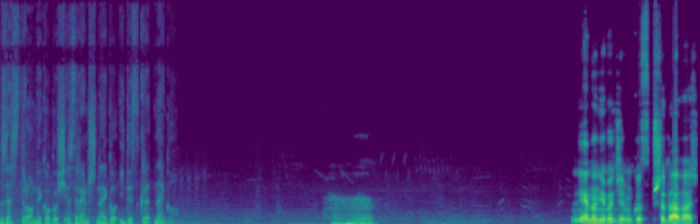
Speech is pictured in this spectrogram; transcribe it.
ze strony kogoś zręcznego i dyskretnego. Nie no, nie będziemy go sprzedawać.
